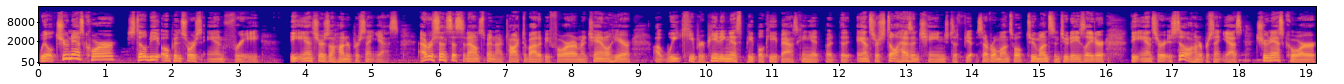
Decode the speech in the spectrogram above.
Will TrueNAS Core still be open source and free? The answer is 100% yes. Ever since this announcement, I've talked about it before on my channel here. Uh, we keep repeating this, people keep asking it, but the answer still hasn't changed several months. Well, two months and two days later, the answer is still 100% yes. TrueNAS Core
